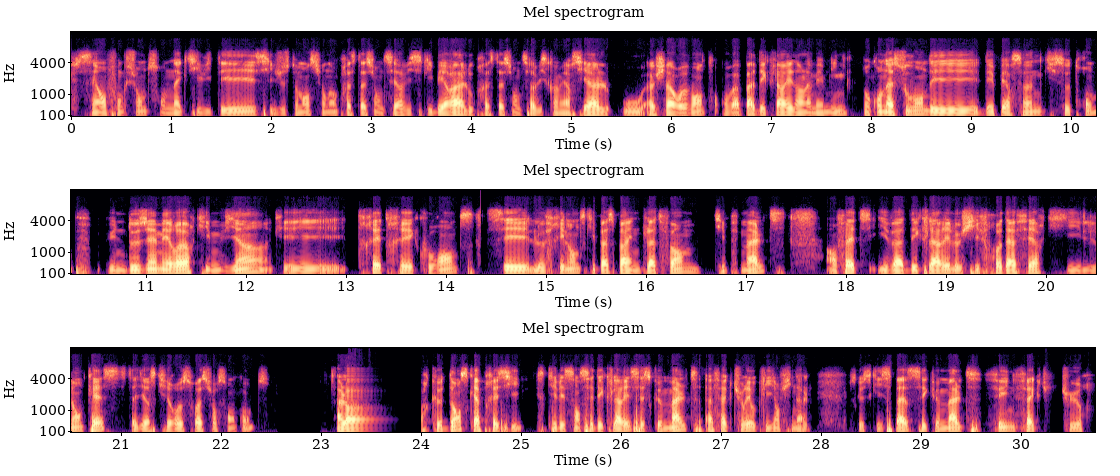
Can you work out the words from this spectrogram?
c'est en fonction de son activité, si justement si on est en prestation de service libéral ou prestation de service commercial ou achat-revente, on ne va pas déclarer dans la même ligne. Donc on a souvent des, personnes qui se trompent. Une deuxième erreur qui me vient, qui est très très courante, c'est le freelance qui passe par une plateforme type Malte. En fait, il va déclarer le chiffre d'affaires qu'il encaisse, c'est-à-dire ce qu'il reçoit sur son compte. Alors alors que dans ce cas précis, ce qu'il est censé déclarer, c'est ce que Malte a facturé au client final. Parce que ce qui se passe, c'est que Malte fait une facture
